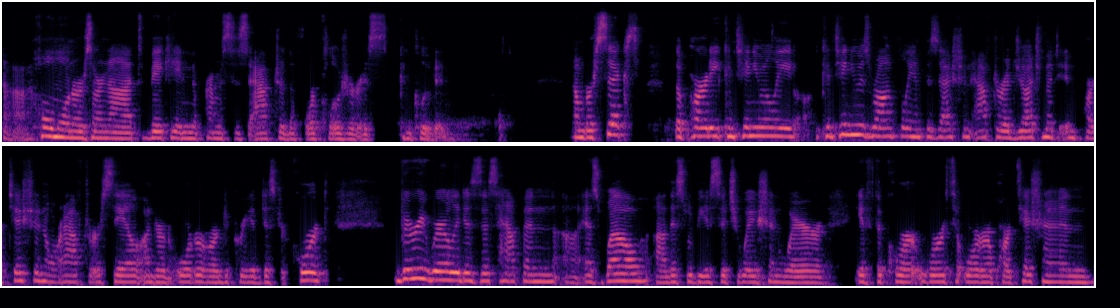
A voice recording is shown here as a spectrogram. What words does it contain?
uh, homeowners are not vacating the premises after the foreclosure is concluded. Number six, the party continually continues wrongfully in possession after a judgment in partition or after a sale under an order or decree of district court. Very rarely does this happen uh, as well. Uh, this would be a situation where if the court were to order a partition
